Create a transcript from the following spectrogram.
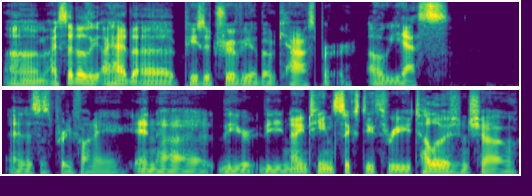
Um, I said I, was, I had a piece of trivia about Casper, Oh yes. and this is pretty funny. In uh, the the 1963 television show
